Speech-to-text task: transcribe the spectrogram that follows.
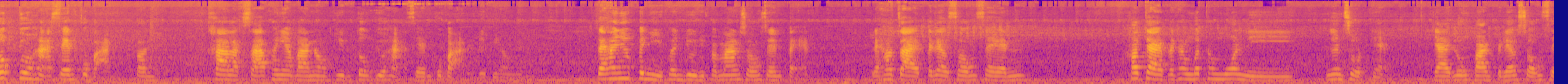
ตกอยู่หาแสนกว่าบาทตอนนี้ ค่ารักษาพยาบาลน้องพิมพ์ตกอยู่หาแสนกว่าบาทเลยพี่น้องเลยแต่เขายังเป็นหนี้เพิ่นอยู่นี่ประมาณสองแสนแปดและเขาจ่ายไปแล้วสองแสนเขาจ่ายไปทั้งหมดทั้งมวลนี้เงินสดเนี่ยจ่ายโรงพยาบาลไปแล้วสองแส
